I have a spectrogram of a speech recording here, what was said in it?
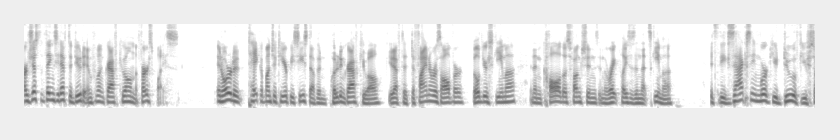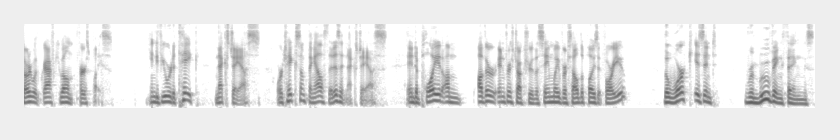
are just the things you'd have to do to implement GraphQL in the first place in order to take a bunch of TRPC stuff and put it in GraphQL, you'd have to define a resolver, build your schema, and then call all those functions in the right places in that schema. It's the exact same work you'd do if you started with GraphQL in the first place. And if you were to take Next.js or take something else that isn't Next.js and deploy it on other infrastructure the same way Vercel deploys it for you, the work isn't removing things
